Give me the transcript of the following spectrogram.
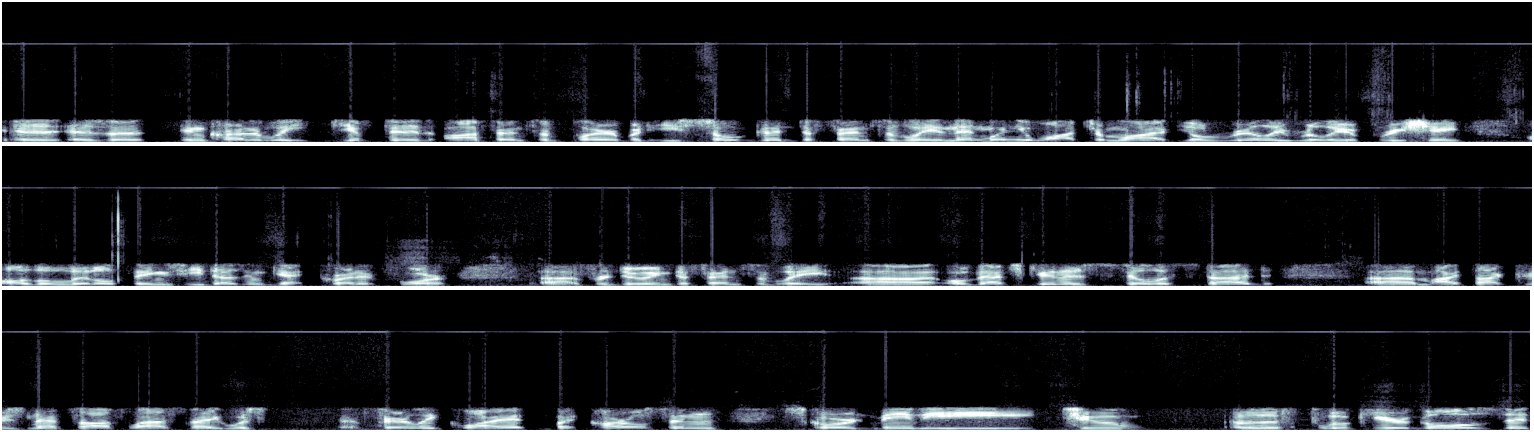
is, is an incredibly gifted offensive player, but he's so good defensively. And then when you watch him live, you'll really, really appreciate all the little things he doesn't get credit for uh, for doing defensively. Uh, Ovechkin is still a stud. Um, I thought Kuznetsov last night was fairly quiet, but Carlson scored maybe two the flukier goals that,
